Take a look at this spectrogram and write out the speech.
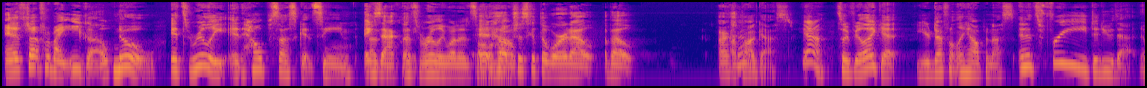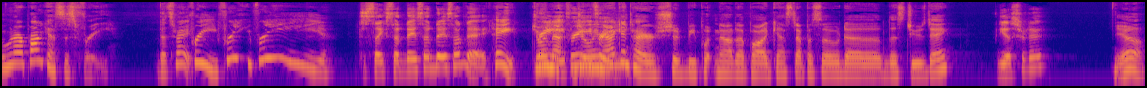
And it's not for my ego. no. It's really it helps us get seen. Exactly. That's, really what it's all It about. helps us get the word out about our, our podcast. Yeah. So if you like it, you're definitely helping us. And it's free to do that. And when our podcast is free. That's right. Free, free, free. Just like Sunday, Sunday, Sunday. Hey, Joey, Free, Ma- free, Joey free. McIntyre should be putting out a podcast episode uh, this Tuesday. Yesterday? Yeah.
